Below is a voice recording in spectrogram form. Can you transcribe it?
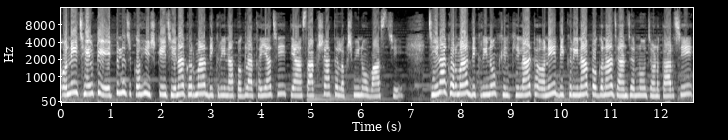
અને છેવટે એટલું જ કહીશ કે જેના ઘરમાં દીકરીના પગલાં થયા છે, ત્યાં સાક્ષાત લક્ષ્મીનો વાસ છે. જેના ઘરમાં દીકરીનો ખિલખિલાટ અને દીકરીના પગના ઝાંઝરનો જણકાર છે,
